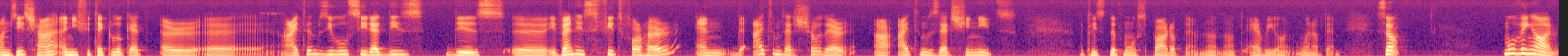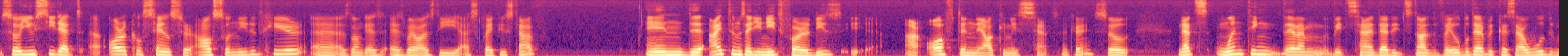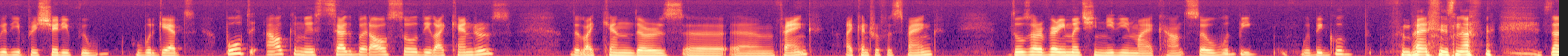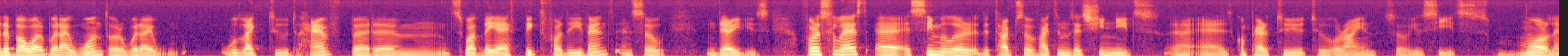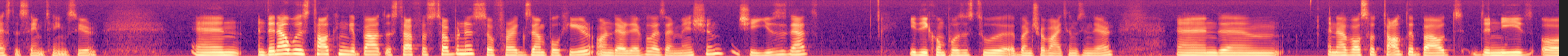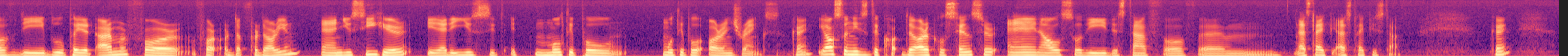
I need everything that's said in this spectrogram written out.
on Zisha and if you take a look at her uh, items you will see that this this uh, event is fit for her and the items that show there are items that she needs at least the most part of them not, not every one of them. So moving on. So you see that uh, oracle sensor also needed here uh, as long as as well as the Asclepius stuff. And the items that you need for these uh, are often the alchemist set okay? So That's one thing that I'm a bit sad that it's not available there because I would really appreciate if we, would get both Alchemist set but also the Lycanders, the Lycander's uh, um, Fang, Lycanthropus Fang. Those are very much in need in my account, so would be would be good, but it's not it's not about what, what I want or what I would like to, to have, but um, it's what they have picked for the event, and so there it is. For Celeste, uh, similar the types of items that she needs uh, as compared to to Orion. So you see, it's more or less the same things here. And and then I was talking about the Staff of Stubbornness. So for example, here on Daredevil, as I mentioned, she uses that. It decomposes to a bunch of items in there, and um, and I've also talked about the need of the blue-plated armor for for for Dorian. And you see here that he uses it at multiple multiple orange ranks. Okay. He also needs the the Oracle sensor and also the the staff of um, Asclepi- Asclepius staff. Okay.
